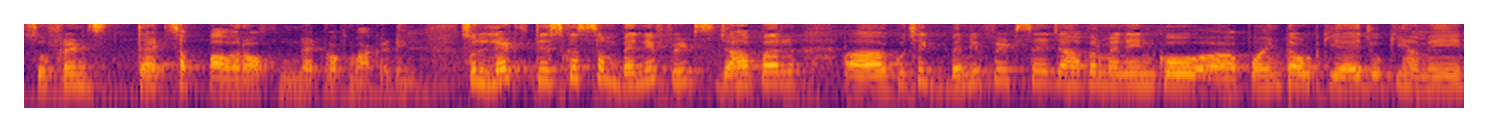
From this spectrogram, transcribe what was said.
so friends that's a power of network marketing so let's discuss some benefits जहाँ पर uh, कुछ एक बेनिफिट्स हैं जहाँ पर मैंने इनको पॉइंट आउट किया है जो कि हमें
